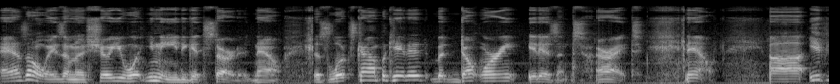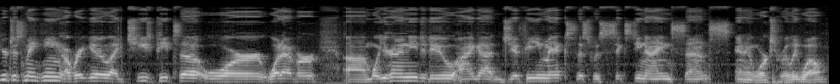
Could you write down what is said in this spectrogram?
As always, I'm going to show you what you need to get started. Now, this looks complicated, but don't worry, it isn't. Alright, now, uh, if you're just making a regular like cheese pizza or whatever, um, what you're going to need to do, I got Jiffy Mix. This was 69 cents and it works really well.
